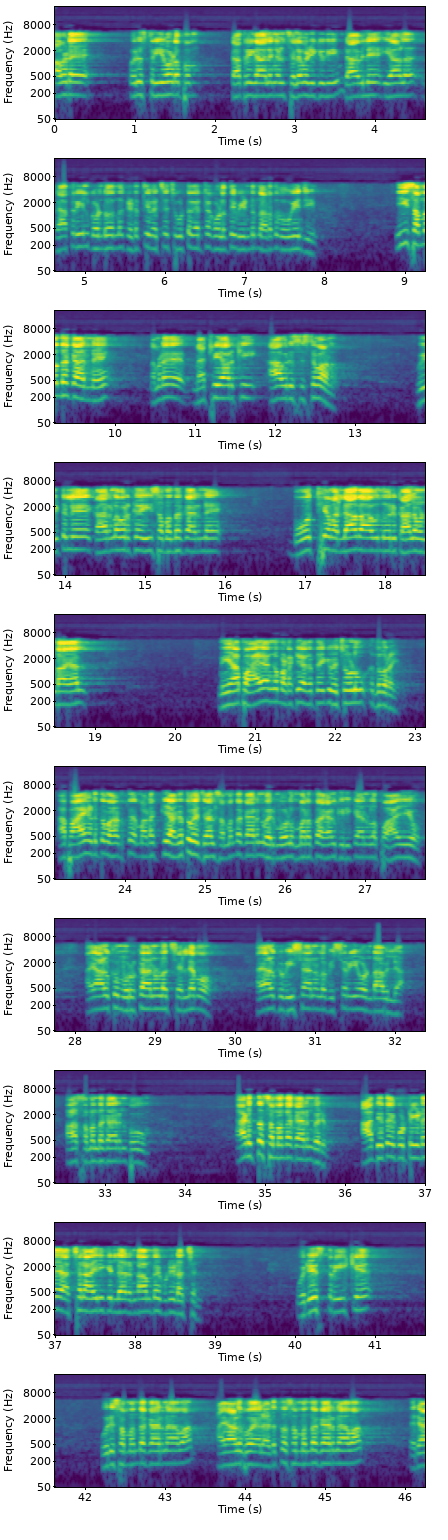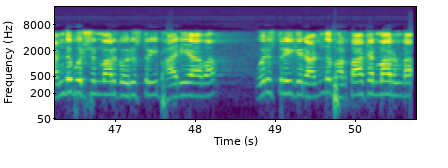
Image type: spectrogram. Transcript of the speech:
അവിടെ ഒരു സ്ത്രീയോടൊപ്പം രാത്രികാലങ്ങൾ ചെലവഴിക്കുകയും രാവിലെ ഇയാൾ രാത്രിയിൽ കൊണ്ടുവന്ന് കെടുത്തി വെച്ച് ചൂട്ടുകറ്റ കൊളുത്തി വീണ്ടും നടന്നു പോവുകയും ചെയ്യും. ഈ സംബന്ധക്കാരനെ നമ്മുടെ മാട്രിയാർക്കി ആ ഒരു സിസ്റ്റമാണ്. വീട്ടിലെ കാരണവർക്ക് ഈ സംബന്ധക്കാരനെ ബോധ്യമല്ലാതാവുന്ന ഒരു കാലമുണ്ടായാൽ നീ ആ പായ അങ്ങ് മടക്കി അകത്തേക്ക് വെച്ചോളൂ എന്ന് പറയും. ആ പായ എടുത്ത് മടത്ത് മടക്കി അകത്ത് വെച്ചാൽ സംബന്ധക്കാരൻ വരുമ്പോൾ ഉമ്മറത്ത് അയാൾക്ക് ഇരിക്കാനുള്ള പായയോ അയാൾക്ക് മുറുക്കാനുള്ള ചെല്ലമോ അയാൾക്ക് വീശാനുള്ള വിശറിയോ ഉണ്ടാവില്ല. ആ സംബന്ധക്കാരൻ പോവും. അടുത്ത സംബന്ധക്കാരൻ വരും. ആദ്യത്തെ കുട്ടിയുടെ അച്ഛനായിരിക്കില്ല രണ്ടാമത്തെ കുട്ടിയുടെ അച്ഛൻ. ഒരു സ്ത്രീക്ക് ഒരു സംബന്ധക്കാരനാവാം അയാൾ പോയാൽ അടുത്ത സംബന്ധക്കാരനാവാം രണ്ട് പുരുഷന്മാർക്ക് ഒരു സ്ത്രീ ഭാര്യയാവാം ഒരു സ്ത്രീക്ക് രണ്ട് ഭർത്താക്കന്മാരുണ്ടാവും.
